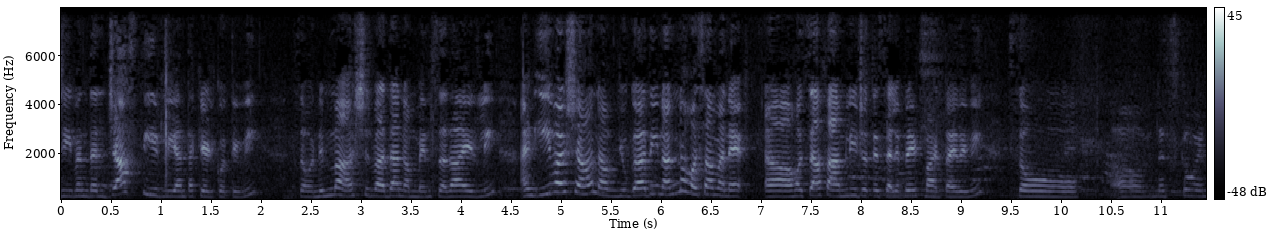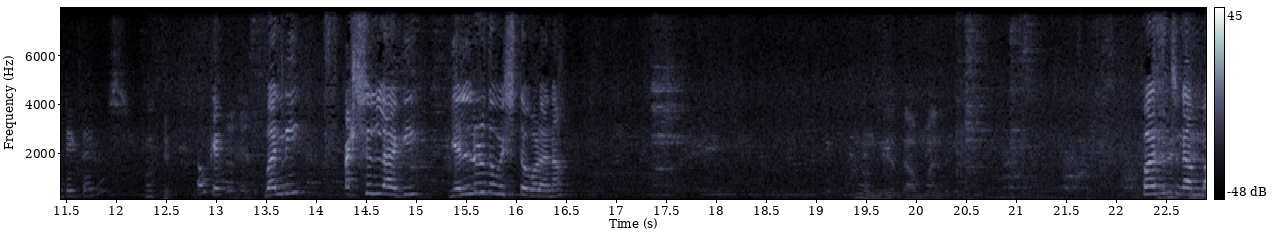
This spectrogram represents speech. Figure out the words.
ಜೀವನದಲ್ಲಿ ಜಾಸ್ತಿ ಇರಲಿ ಅಂತ ಕೇಳ್ಕೊತೀವಿ. ಸೊ ನಿಮ್ಮ ಆಶೀರ್ವಾದ ನಮ್ಮ ಮೇಲೆ ಸದಾ ಇರಲಿ. ಅಂಡ್ ಈ ವರ್ಷ ನಾವು ಯುಗಾದಿ ನನ್ನ ಹೊಸ ಮನೆ ಹೊಸ ಫ್ಯಾಮಿಲಿ ಜೊತೆ ಸೆಲೆಬ್ರೇಟ್ ಮಾಡ್ತಾ ಇದ್ದೀವಿ so let's go and take okay okay ಬನ್ನಿ ಸ್ಪೆಷಲ್ ಆಗಿ ಎಲ್ರದ್ದು ವಿಶ್ ತಗೊಳ್ಳೋಣ. ಫಸ್ಟ್ ನಮ್ಮ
